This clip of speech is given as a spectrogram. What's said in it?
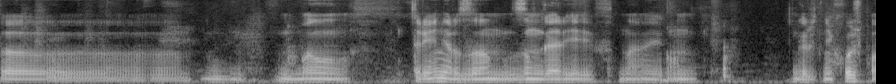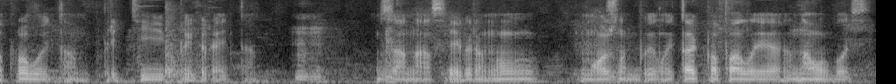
э, был тренер Зан, Зангареев, да, и он говорит, не хочешь попробовать там прийти и поиграть там mm-hmm. за нас? Я говорю, ну, можно было. И так попал я на область.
